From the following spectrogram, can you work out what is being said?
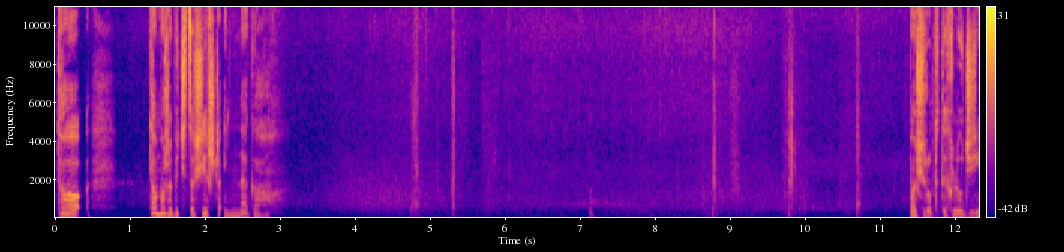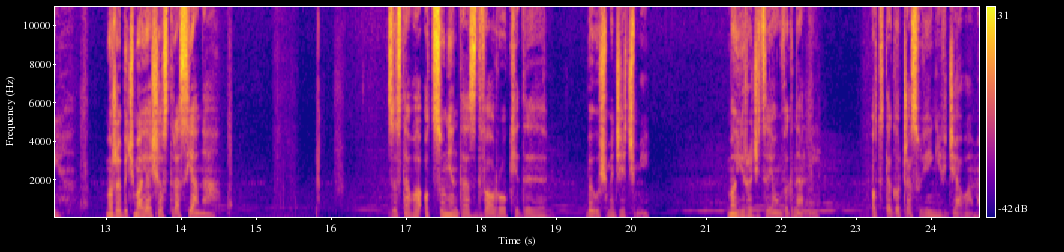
To. to może być coś jeszcze innego. Pośród tych ludzi może być moja siostra Siana. Została odsunięta z dworu, kiedy byłyśmy dziećmi. Moi rodzice ją wygnali. Od tego czasu jej nie widziałam.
